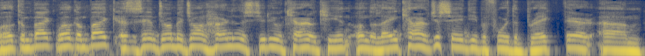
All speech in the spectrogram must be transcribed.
Welcome back, welcome back. As I say, I'm joined by John Harn in the studio, Cahair O'Kane on the line. Was just saying to you before the break there, um,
